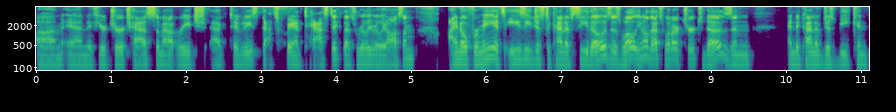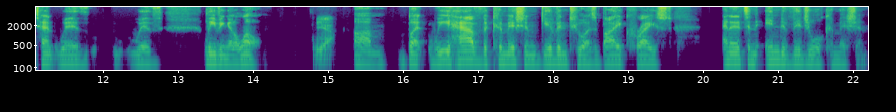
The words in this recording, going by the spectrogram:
Um, and if your church has some outreach activities that's fantastic. That's really really awesome. I know for me it's easy just to kind of see those as well you know that's what our church does and and to kind of just be content with with leaving it alone. Yeah. Um but we have the commission given to us by christ and it's an individual commission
